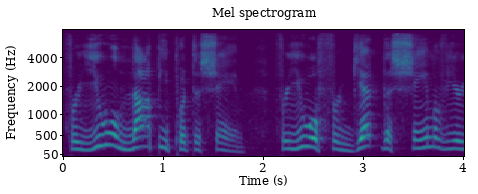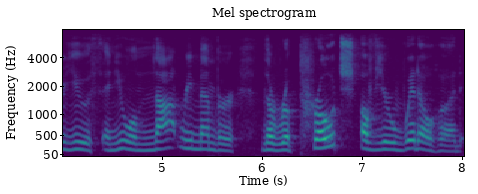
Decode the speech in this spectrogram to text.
for you will not be put to shame. For you will forget the shame of your youth, and you will not remember the reproach of your widowhood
